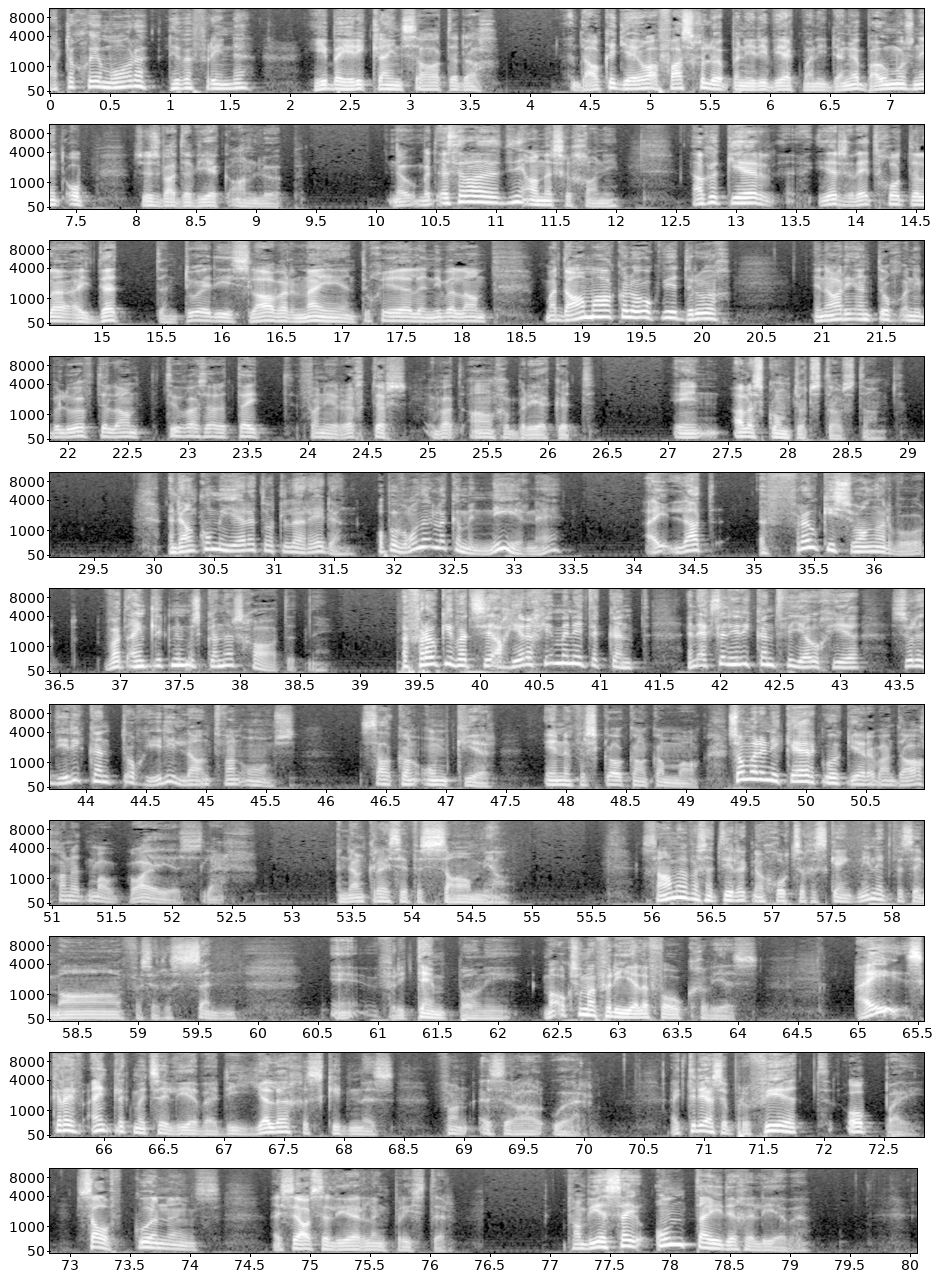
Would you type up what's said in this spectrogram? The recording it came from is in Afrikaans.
Hartlik goeiemôre, liewe vriende, hier by hierdie klein Saterdag. Dalk het jy al vasgeloop in hierdie week want die dinge bou mos net op soos wat 'n week aanloop. Nou met Israel het dit nie anders gegaan nie. Elke keer eers red God hulle uit dit en toe uit die slawerny en toe gee hulle 'n nuwe land, maar dan maak hulle ook weer droog. En na die intog in die beloofde land, toe was daar 'n tyd van die rigters wat aangebreek het en alles kom tot stilstand. En dan kom die Here tot hulle redding op 'n wonderlike manier, né? Hy laat 'n vroutjie swanger word wat eintlik nie moes kinders gehad het nie. 'n Vroutjie wat sê: "Ag Here, gee my net 'n kind en ek sal hierdie kind vir jou gee sodat hierdie kind tog hierdie land van ons sal kan omkeer en 'n verskil kan kan maak." Sommige in die kerk ook, Here, want daar gaan dit maar baie sleg. En dan kry sy vir Samuel. Samuel was natuurlik nou God se geskenk, nie net vir sy ma, vir sy gesin en vir die tempel nie, maar ook sommer vir die hele volk gewees. Hy skryf eintlik met sy lewe die hele geskiedenis van Israel oor. Hy tree as 'n profeet op by self konings, hy selfs 'n leerling priester. Vanweë sy ontydige lewe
